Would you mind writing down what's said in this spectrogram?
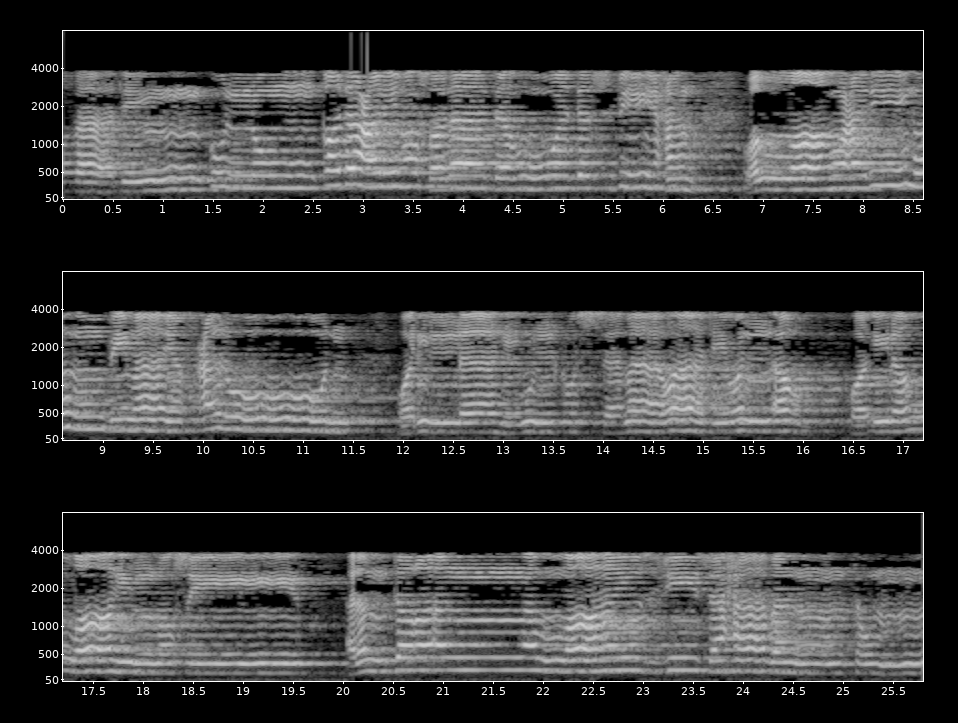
صافات كل قد علم صلاته وتسبيحه والله عليم بما يفعلون ولله ملك السماوات والأرض وإلى الله المصير. ألم تر أن الله يزجي سحابا ثم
